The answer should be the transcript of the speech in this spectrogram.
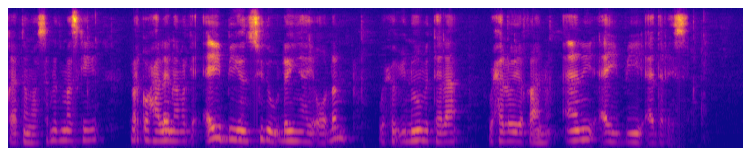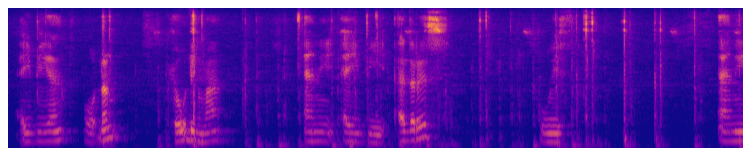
Qaybtan waa subnet maskigii marka waxaan leenahay marka ib-gan siduu dhan yahay oo dhan wuxuu inoo matalaa waxaa loo yaqaano any ib address. Ib-gan oo dhan wuxuu u dhigmaa any ib address with any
